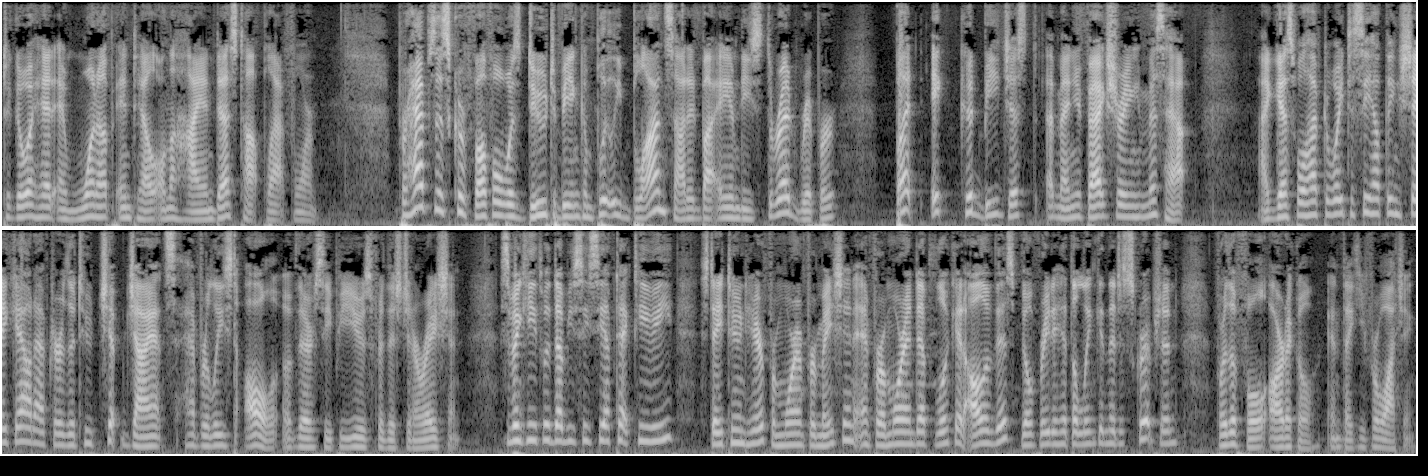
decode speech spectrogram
to go ahead and one up Intel on the high end desktop platform. Perhaps this kerfuffle was due to being completely blindsided by AMD's Threadripper, but it could be just a manufacturing mishap. I guess we'll have to wait to see how things shake out after the two chip giants have released all of their CPUs for this generation. This has been Keith with WCCF Tech TV. Stay tuned here for more information, and for a more in depth look at all of this, feel free to hit the link in the description for the full article. And thank you for watching.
